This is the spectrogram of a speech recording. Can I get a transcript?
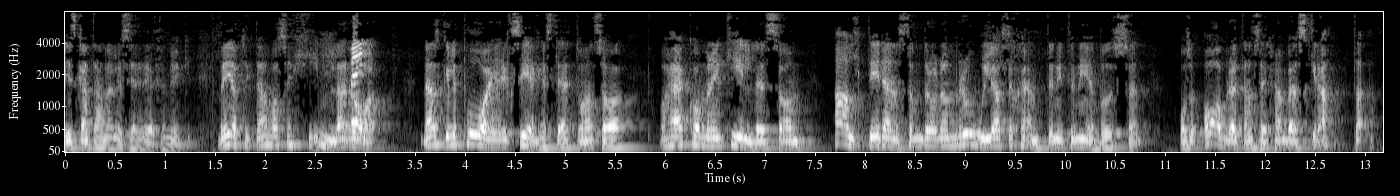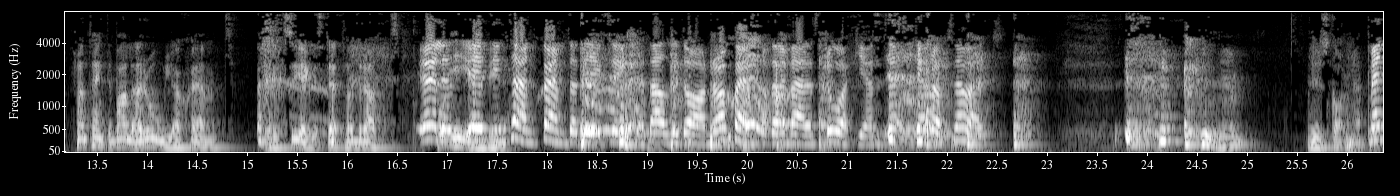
Vi ska inte analysera det för mycket. Men jag tyckte han var så himla Men- rar. När han skulle på Erik Segerstedt och han sa Och här kommer en kille som alltid är den som drar de roligaste skämten i turnébussen. Och så avbröt han sig för han började skratta. För han tänkte på alla roliga skämt Erik Segerstedt har dratt Eller ett EB. internt skämt att Erik Segerstedt aldrig drar några skämt att han är världens tråkigaste. Det kan också ha varit. Hur ska den här Men,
